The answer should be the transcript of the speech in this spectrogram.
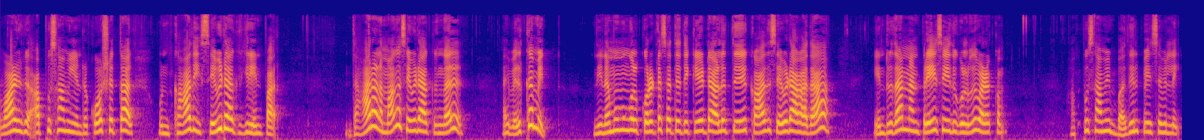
வாழ்க அப்புசாமி என்ற கோஷத்தால் உன் காதை செவிடாக்குகிறேன் பார். தாராளமாக செவிடாக்குங்கள். ஐ வெல்கம் இட். தினமும் உங்கள் குரட்ட சத்தத்தை கேட்டு அழுத்து காது செவிடாகாதா? என்றுதான் நான் ப்ரே செய்து கொள்வது வழக்கம். அப்புசாமி பதில் பேசவில்லை.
